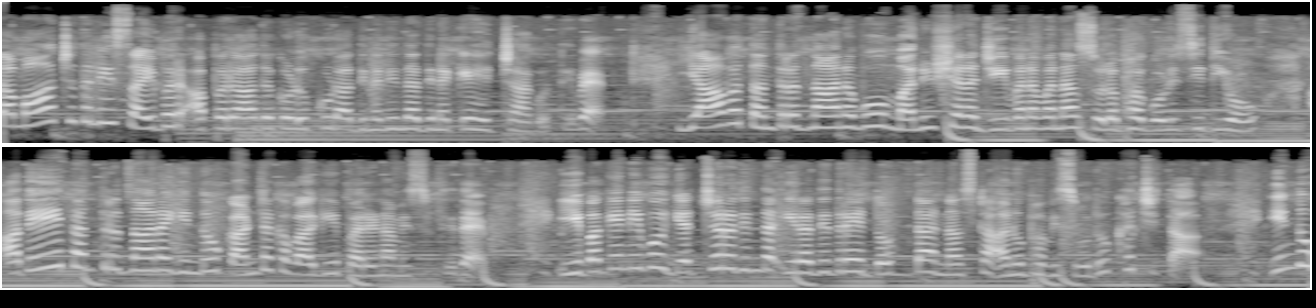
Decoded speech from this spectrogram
ಸಮಾಜದಲ್ಲಿ ಸೈಬರ್ ಅಪರಾಧಗಳು ಕೂಡ ದಿನದಿಂದ ದಿನಕ್ಕೆ ಹೆಚ್ಚಾಗುತ್ತಿವೆ. ಯಾವ ತಂತ್ರಜ್ಞಾನವು ಮನುಷ್ಯನ ಜೀವನವನ್ನು ಸುಲಭಗೊಳಿಸಿದೆಯೋ, ಅದೇ ತಂತ್ರಜ್ಞಾನ ಇಂದು ಕಂಟಕವಾಗಿ ಪರಿಣಮಿಸುತ್ತಿದೆ. ಈ ಬಗ್ಗೆ ನೀವು ಎಚ್ಚರದಿಂದ ಇರದಿದ್ರೆ ದೊಡ್ಡ ನಷ್ಟ ಅನುಭವಿಸುವುದು ಖಚಿತ. ಇಂದು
